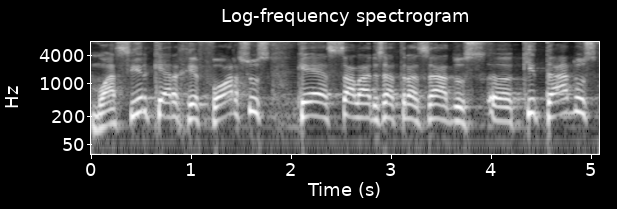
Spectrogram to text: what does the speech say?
Moacir quer reforços, quer salários atrasados atrasados uh, quitados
